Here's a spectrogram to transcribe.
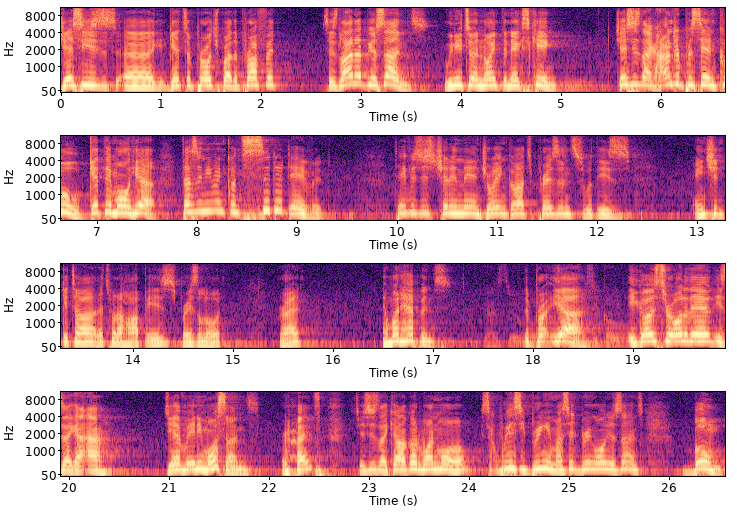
Jesse uh, gets approached by the prophet, says, Line up your sons. We need to anoint the next king. Jesse's like, 100% cool. Get them all here. Doesn't even consider David. David's just chilling there, enjoying God's presence with his ancient guitar. That's what a harp is. Praise the Lord. Right? And what happens? Pro- yeah. He goes through all of that. He's like, ah, uh-uh. do you have any more sons? Right? Jesse's like, yeah, I got one more. He's like, where's he bringing him? I said, bring all your sons. Boom.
